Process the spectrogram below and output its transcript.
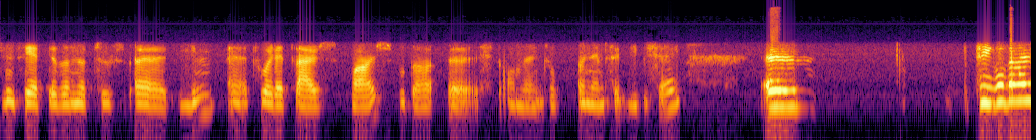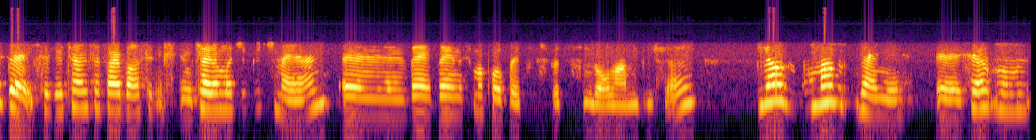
cinsiyet ya da nötr e, diyeyim e, tuvaletler var. Bu da e, işte onların çok önemsediği bir şey. E, Frigover de işte geçen sefer bahsetmiştim. Kar amacı gütmeyen e, ve dayanışma kooperatif statüsünde olan bir şey biraz bundan yani e, şey yapmamın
